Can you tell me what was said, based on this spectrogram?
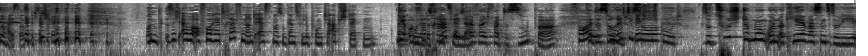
so heißt das richtig. und sich aber auch vorher treffen und erstmal so ganz viele Punkte abstecken. Ja, und vertraglich ja einfach, ich fand das super. Voll ich fand das so gut, richtig, richtig so gut. So Zustimmung und okay, was sind so die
